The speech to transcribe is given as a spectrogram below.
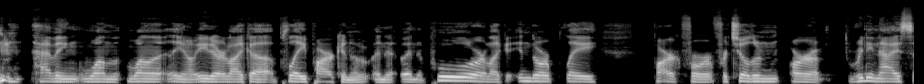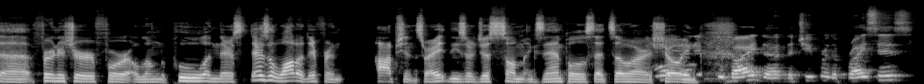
having one one you know either like a play park in a in a, in a pool or like an indoor play park for for children or really nice uh, furniture for along the pool and there's there's a lot of different options right these are just some examples that zohar is showing If you buy, the, the cheaper the price is.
